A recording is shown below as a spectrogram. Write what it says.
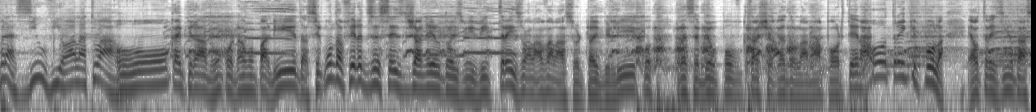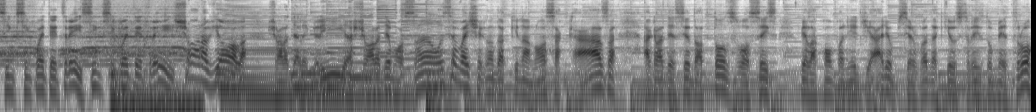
Brasil Viola Atual. Ô, oh, Caipirada, vamos acordar uma palida. Segunda-feira, 16 de janeiro de 2023. Vai lá, vai lá, surtão e bilico. Receber o povo que tá chegando lá na porteira. Ô, trem que pula. É o trenzinho da 553, 553. Chora viola, chora de alegria, chora de emoção. Você vai chegando aqui na nossa casa. Agradecendo a todos vocês pela companhia diária, observando aqui os trens do metrô,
